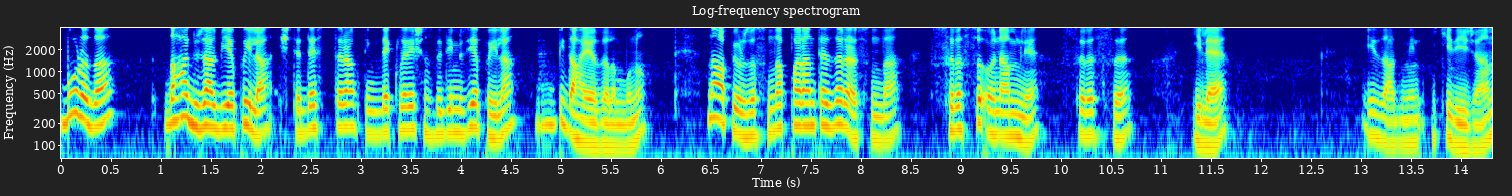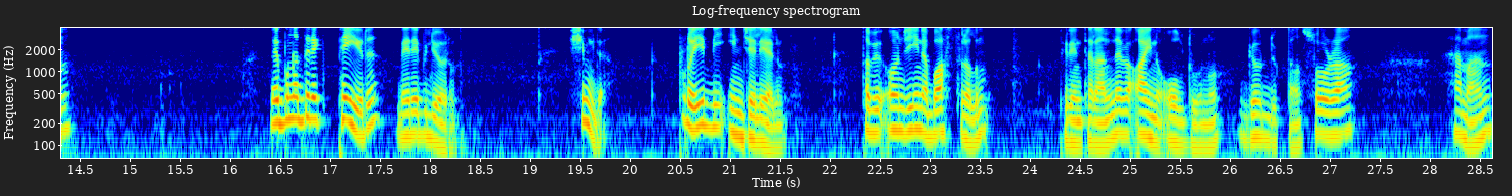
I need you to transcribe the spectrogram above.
Burada daha güzel bir yapıyla işte destructing declarations dediğimiz yapıyla bir daha yazalım bunu. Ne yapıyoruz aslında? Parantezler arasında sırası önemli. Sırası ile isadmin 2 diyeceğim. Ve buna direkt pair'ı verebiliyorum. Şimdi burayı bir inceleyelim. Tabii önce yine bastıralım println'le ve aynı olduğunu gördükten sonra hemen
